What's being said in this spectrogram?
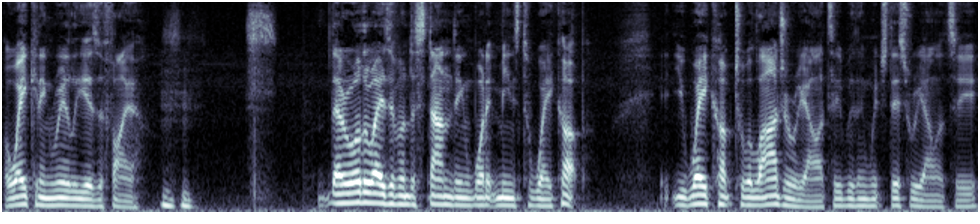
Awakening really is a fire. hmm There are other ways of understanding what it means to wake up. You wake up to a larger reality within which this reality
